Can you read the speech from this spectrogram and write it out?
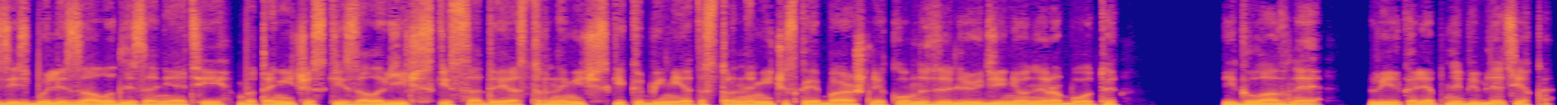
Здесь были залы для занятий, ботанические зоологические сады, астрономический кабинет, астрономическая башня, комнаты для уединенной работы. И главное, великолепная библиотека.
